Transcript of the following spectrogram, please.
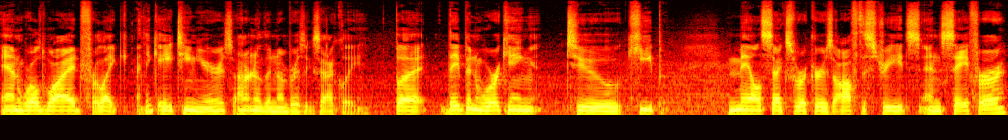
and worldwide for like I think 18 years. I don't know the numbers exactly, but they've been working to keep male sex workers off the streets and safer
